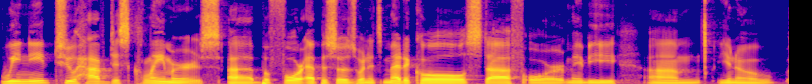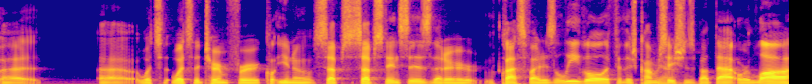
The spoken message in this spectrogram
we need to have disclaimers uh, before episodes when it's medical stuff or maybe um, you know? Uh, uh, what's the, what's the term for you know sub- substances that are classified as illegal if there's conversations yeah. about that or law?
